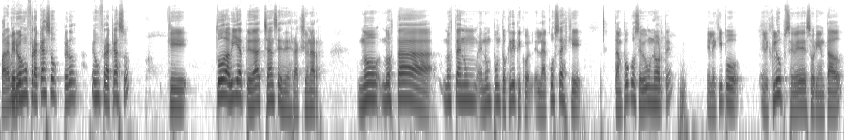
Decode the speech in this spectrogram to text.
Para Pero es un fracaso, perdón, es un fracaso que todavía te da chances de reaccionar. No, no está, no está en, un, en un punto crítico. La cosa es que tampoco se ve un norte. El equipo, el club se ve desorientado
